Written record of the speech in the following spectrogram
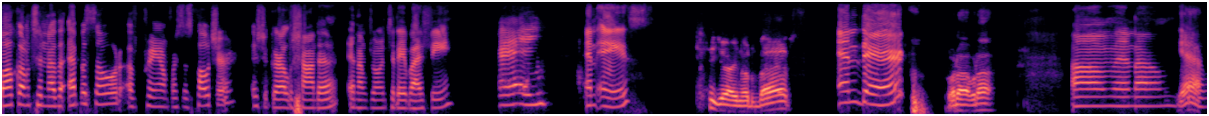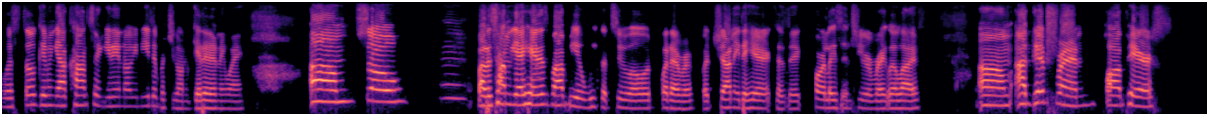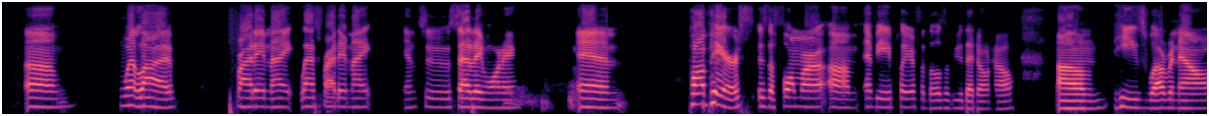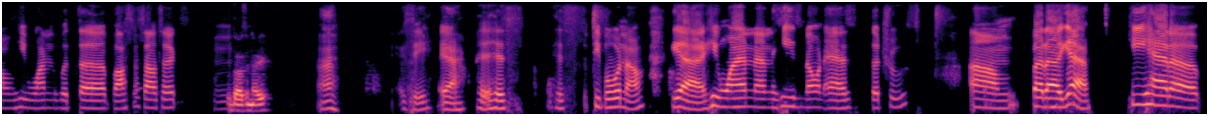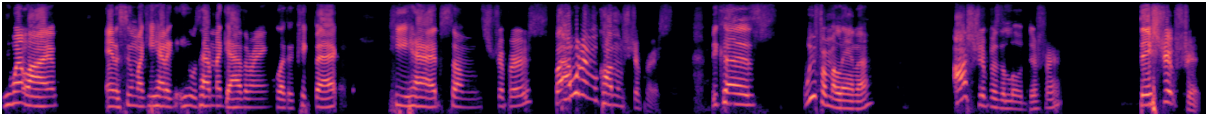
Welcome to another episode of Crayon versus Culture. It's your girl LaShonda, and I'm joined today by Fee Hey. and Ace you already know the vibes. and Derek. What up? What up? Um, and um, yeah, we're still giving y'all content you didn't know you needed, but you're gonna get it anyway. Um, so eh, by the time you get here, this might be a week or two old, whatever. But y'all need to hear it because it correlates into your regular life. Um, our good friend Paul Pierce, um, went live Friday night, last Friday night into Saturday morning, and Paul Pierce is a former um, NBA player. For those of you that don't know, um, he's well renowned. He won with the Boston Celtics. Mm, 2008. uh, you see, yeah, his his people will know. Yeah, he won, and he's known as the Truth. Um, but uh, yeah, he had a he went live, and it seemed like he had a he was having a gathering, like a kickback. He had some strippers, but I wouldn't even call them strippers because we from Atlanta. Our strippers a little different. They strip strip.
